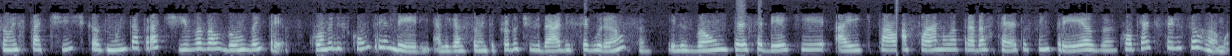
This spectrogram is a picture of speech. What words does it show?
são estatísticas muito atrativas aos donos da empresa. Quando eles compreenderem a ligação entre produtividade e segurança, eles vão perceber que aí que está a fórmula para dar certo a sua empresa, qualquer que seja o seu ramo.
